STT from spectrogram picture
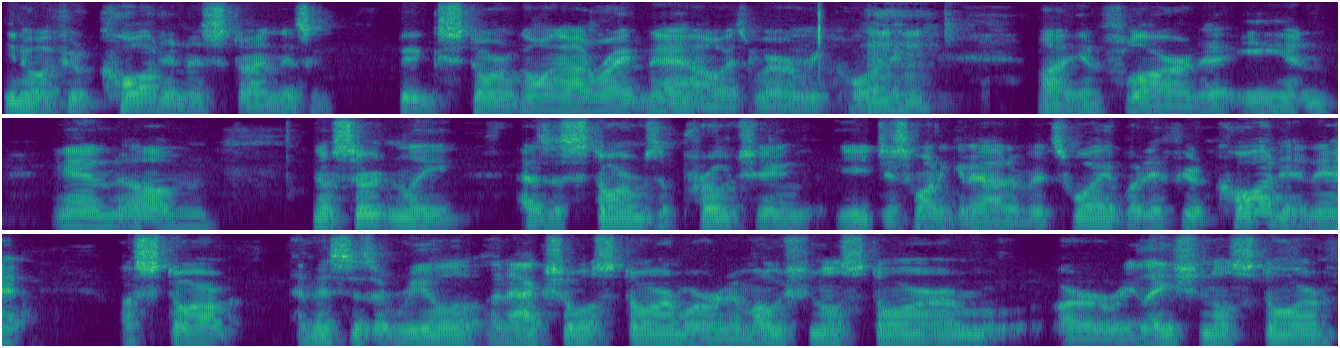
you know, if you're caught in a storm, there's a big storm going on right now as we're recording mm-hmm. uh, in Florida, Ian. And, um, you know, certainly as a storm's approaching, you just want to get out of its way. But if you're caught in it, a storm, and this is a real, an actual storm or an emotional storm or a relational storm,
